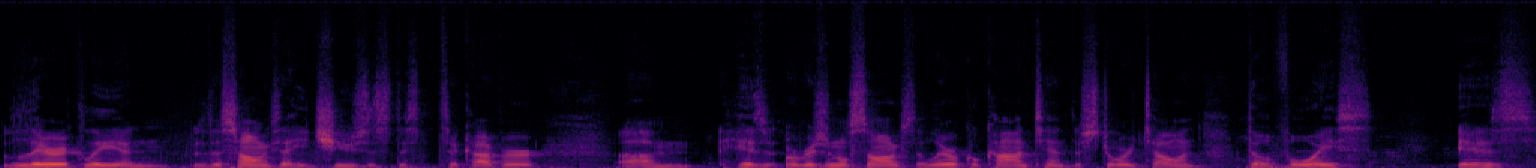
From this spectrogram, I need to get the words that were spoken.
lyrically and the songs that he chooses to, to cover, um, his original songs, the lyrical content, the storytelling, the voice is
